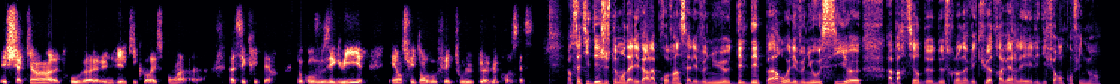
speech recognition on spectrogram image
et, chacun euh, trouve euh, une ville qui correspond à, à ces critères. Donc on vous aiguille et ensuite on vous fait tout le, le process. Alors cette idée justement d'aller vers la province, elle est venue dès le départ ou elle est venue aussi à partir de, de ce que l'on a vécu à travers les, les différents confinements?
